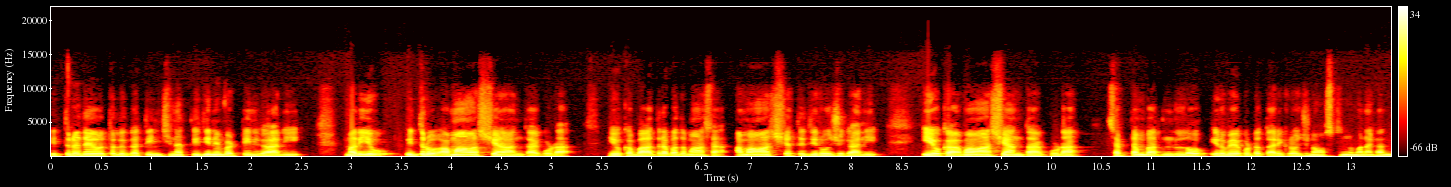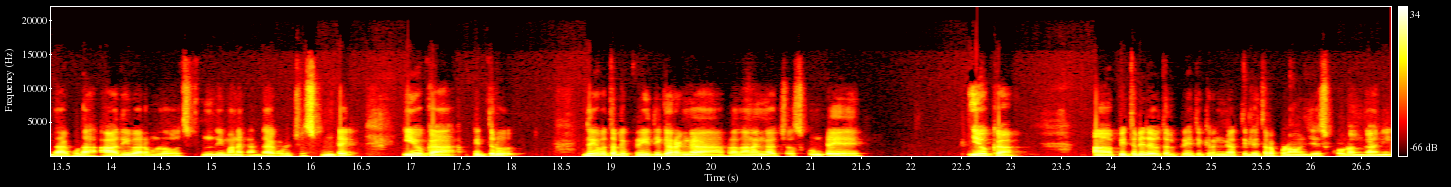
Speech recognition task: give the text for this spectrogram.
పితృదేవతలు గతించిన తిథిని బట్టి కానీ మరియు పితృ అమావాస్య అంతా కూడా ఈ యొక్క భాద్రపద మాస అమావాస్య తిథి రోజు కానీ ఈ యొక్క అమావాస్య అంతా కూడా సెప్టెంబర్ నెలలో ఇరవై ఒకటో తారీఖు రోజున వస్తుంది మనకంతా కూడా. ఆదివారంలో వస్తుంది మనకంతా కూడా చూసుకుంటే. ఈ యొక్క పితృ దేవతలు ప్రీతికరంగా ప్రధానంగా చూసుకుంటే ఈ యొక్క పితృదేవతలు ప్రీతికరంగా తెలితర్పణాలు చేసుకోవడం కానీ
